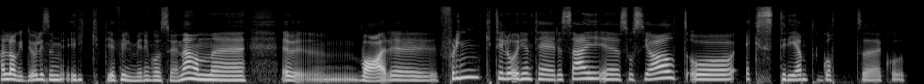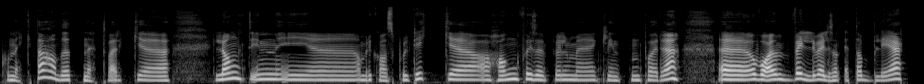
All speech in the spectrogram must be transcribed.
Han lagde jo liksom riktige filmer i gåseøynene. Han var flink til å orientere seg sosialt, og ekstremt godt connecta. Hadde et nettverk langt inn i amerikansk politikk. Hang f.eks. med Clinton-paret. Og var en veldig, veldig sånn etablert,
